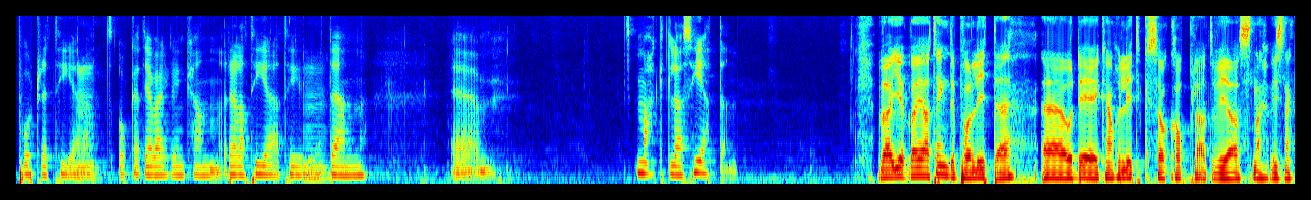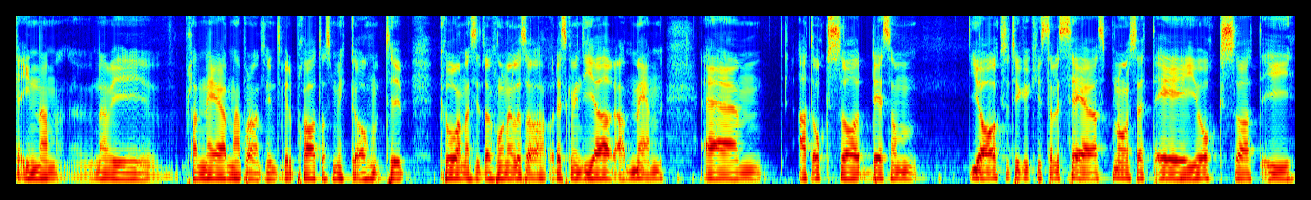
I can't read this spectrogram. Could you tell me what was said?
porträtterat och att jag verkligen kan relatera till Mm. den ehm, maktlösheten. Vad jag, vad jag tänkte på lite, eh, och det är kanske lite så kopplat, vi, har snack, vi snackade innan eh, när vi planerade den här podden att vi inte vill prata så mycket om typ coronasituationen eller så, och det ska vi inte göra, men eh, att också det som jag också tycker kristalliseras på något sätt är ju också att i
